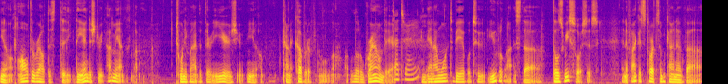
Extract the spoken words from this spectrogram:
you know, all throughout this, the the industry. I mean, I've, about 25 to 30 years, you you know, kind of covered a, a little ground there That's right. and I want to be able to utilize the, those resources. And if I could start some kind of uh,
